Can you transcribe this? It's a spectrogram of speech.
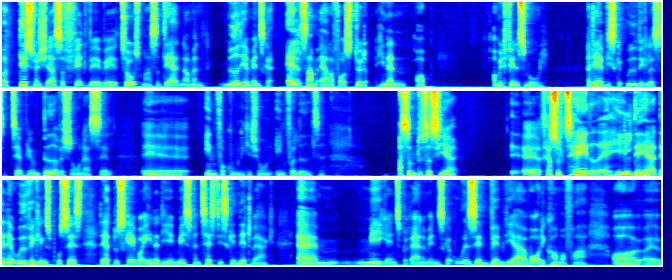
og det synes jeg er så fedt ved, ved Toastmaster, det er, at når man møder de her mennesker, alle sammen er der for at støtte hinanden op om et fælles mål. Og det er, at vi skal udvikle os til at blive en bedre version af os selv, øh, inden for kommunikation, inden for ledelse. Og som du så siger, øh, resultatet af hele det her, den her udviklingsproces, det er, at du skaber en af de mest fantastiske netværk af mega inspirerende mennesker, uanset hvem de er, hvor de kommer fra, og øh,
